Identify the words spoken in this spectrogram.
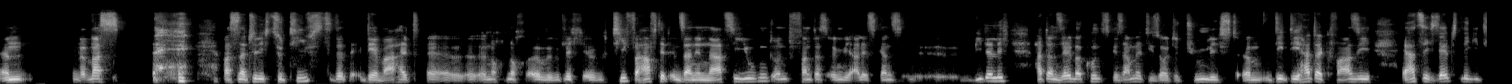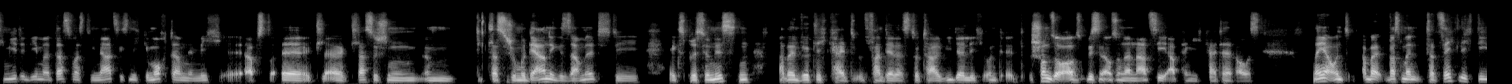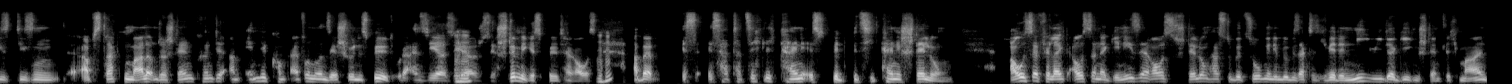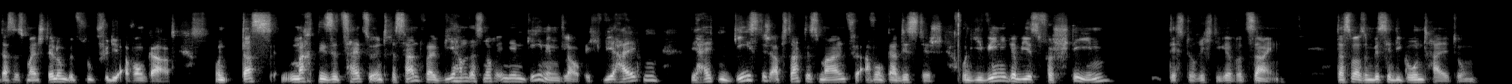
Ähm, was was natürlich zutiefst, der war halt äh, noch, noch äh, wirklich äh, tief verhaftet in seine Nazi-Jugend und fand das irgendwie alles ganz äh, widerlich, hat dann selber Kunst gesammelt, die sollte tunlichst, ähm, die, die hat er quasi, er hat sich selbst legitimiert, indem er das, was die Nazis nicht gemocht haben, nämlich äh, äh, klassischen ähm, die klassische Moderne gesammelt, die Expressionisten, aber in Wirklichkeit fand er das total widerlich und schon so aus, ein bisschen aus so einer Nazi-Abhängigkeit heraus. Naja, und aber was man tatsächlich dies, diesem abstrakten Maler unterstellen könnte, am Ende kommt einfach nur ein sehr schönes Bild oder ein sehr, sehr, mhm. sehr stimmiges Bild heraus. Mhm. Aber es, es hat tatsächlich keine, es bezieht keine Stellung. Außer vielleicht aus seiner Genese heraus, Stellung hast du bezogen, indem du gesagt hast, ich werde nie wieder gegenständlich malen. Das ist mein Stellungbezug für die Avantgarde. Und das macht diese Zeit so interessant, weil wir haben das noch in den Genen, glaube ich. Wir halten, wir halten gestisch abstraktes Malen für avantgardistisch. Und je weniger wir es verstehen, desto richtiger wird es sein. Das war so ein bisschen die Grundhaltung.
